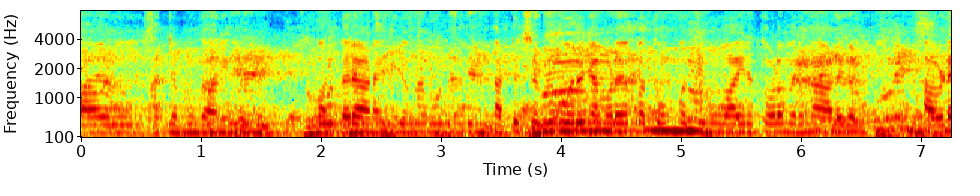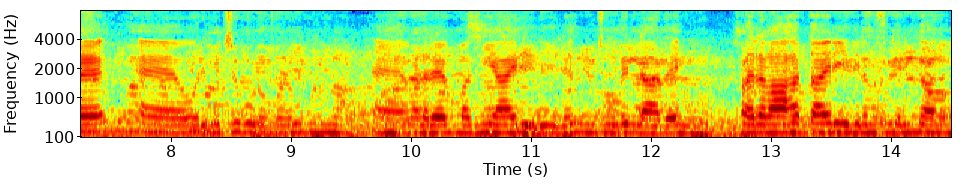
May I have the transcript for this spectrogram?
ആ ഒരു സെറ്റപ്പും കാര്യങ്ങളും. പന്തലാണെങ്കിലും നട്ടുച്ചക്ക് പോലും നമ്മൾ പത്ത് മുപ്പത്തി മൂവായിരത്തോളം വരുന്ന ആളുകൾ അവിടെ ഒരുമിച്ച് കൂടുമ്പോഴും വളരെ ഭംഗിയായ രീതിയിൽ ചൂടില്ലാതെ വളരെ റാഹത്തായ രീതിയിൽ നിസ്കരിക്കാനും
